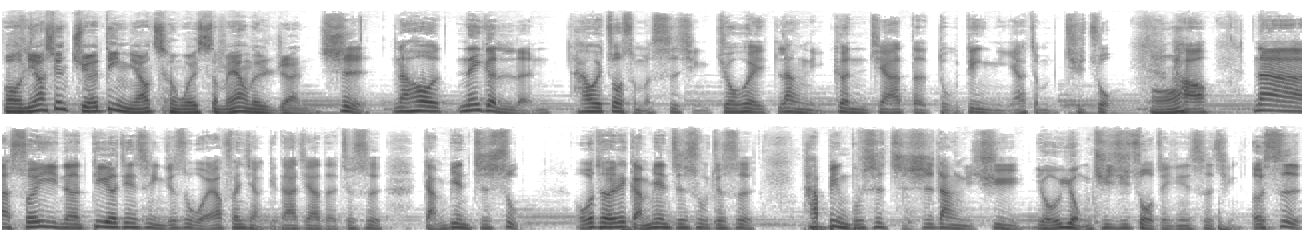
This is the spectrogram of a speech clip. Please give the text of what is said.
哦，你要先决定你要成为什么样的人，是，然后那个人他会做什么事情，就会让你更加的笃定你要怎么去做。哦，好，那所以呢，第二件事情就是我要分享给大家的，就是改变之术。我所谓的改变之术，就是它并不是只是让你去有勇气去做这件事情，而是。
